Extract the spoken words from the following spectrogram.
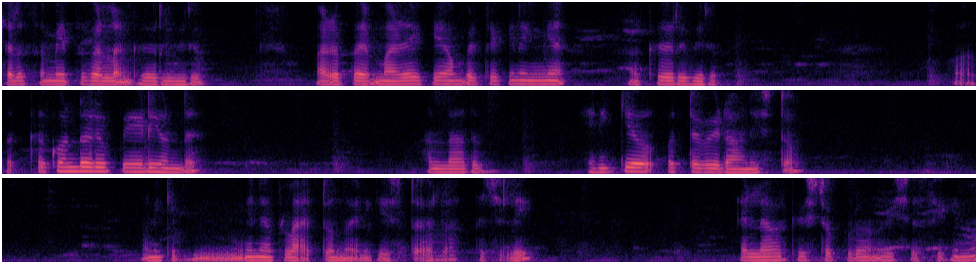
ചില സമയത്ത് വെള്ളം കയറി വരും. മഴ മഴയൊക്കെ ആകുമ്പോഴത്തേക്കിനും ഇങ്ങനെ കയറി വരും. അപ്പോൾ അതൊക്കെ കൊണ്ടൊരു പേടിയുണ്ട്. അല്ലാതെ എനിക്ക് ഒറ്റ വീടാണ് ഇഷ്ടം. എനിക്ക് ഇങ്ങനെ ഫ്ലാറ്റൊന്നും എനിക്ക് ഇഷ്ടമല്ല ആക്ച്വലി. എല്ലാവർക്കും ഇഷ്ടപ്പെടുമെന്ന് വിശ്വസിക്കുന്നു.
